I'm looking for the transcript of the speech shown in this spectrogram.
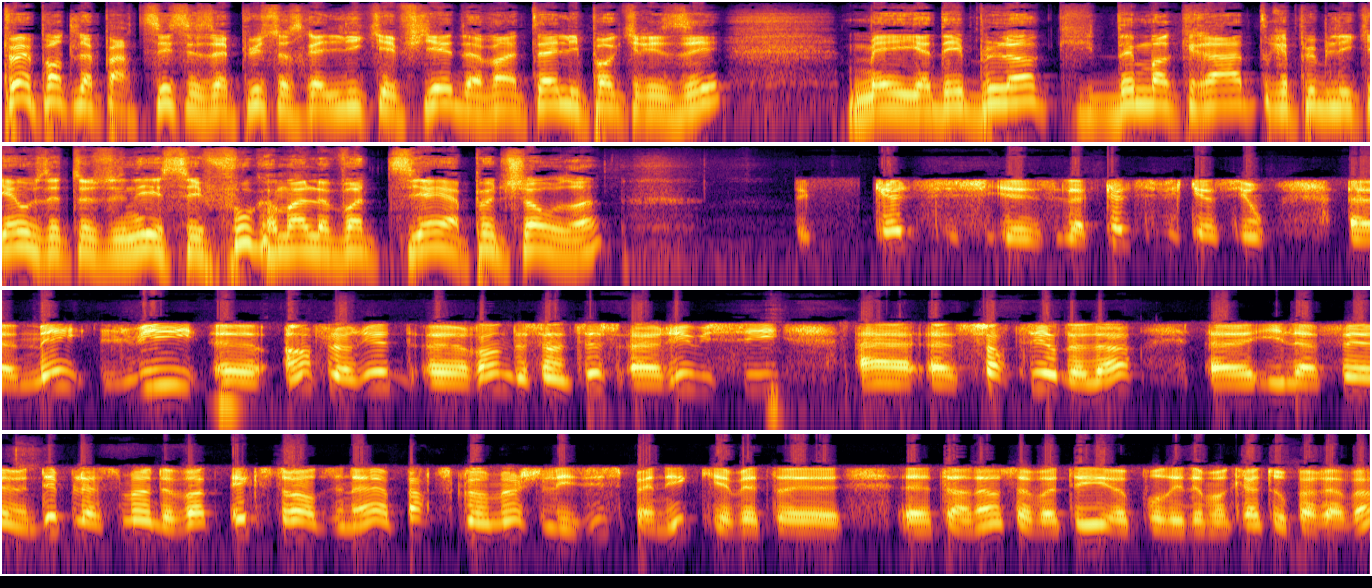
peu importe le parti, ses appuis se seraient liquéfiés devant telle hypocrisie mais il y a des blocs démocrates, républicains aux États-Unis et c'est fou comment le vote tient à peu de choses, hein? Euh, la calcification. Euh, mais lui, euh, en Floride, Ron DeSantis a réussi à, sortir de là. il a fait un déplacement de vote extraordinaire, particulièrement chez les hispaniques qui avaient tendance à voter pour les démocrates auparavant.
